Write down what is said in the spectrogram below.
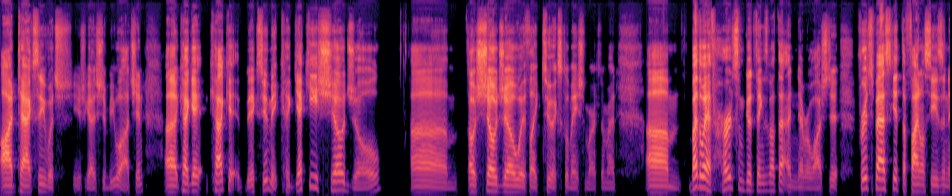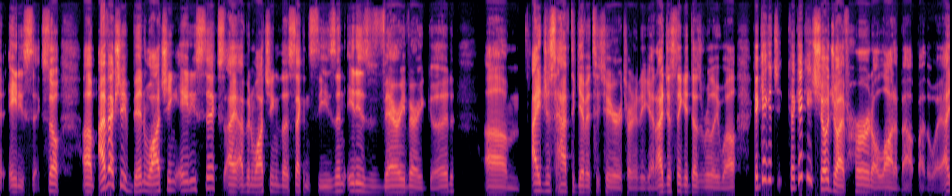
Odd Taxi, which you guys should be watching, uh, Kage Kake excuse me, Kageki Shoujo, um, oh, shoujo with, like, 2 exclamation marks, never mind. Um, by the way, I've heard some good things about that, I never watched it. Fruits Basket, the final season at 86. So, um, I've actually been watching 86. I I've been watching the 2nd season. It is very, very good. Um, I just have to give it to Your Eternity again. I just think it does really well. Kageki Shoujo, I've heard a lot about, by the way. I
